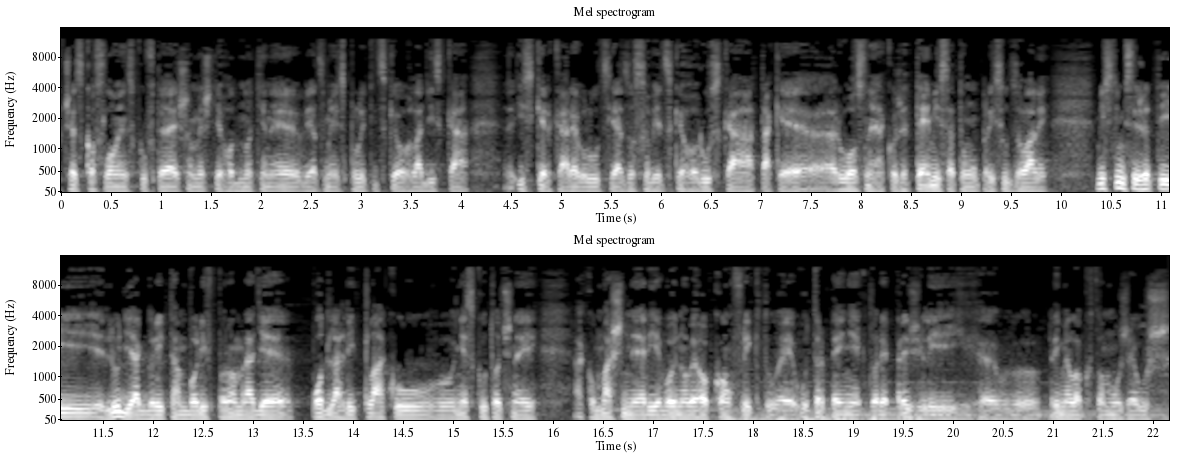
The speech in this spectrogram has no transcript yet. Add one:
v Československu vtedajšom ešte hodnotené viac menej z politického hľadiska iskierka revolúcia zo sovietského Ruska a také rôzne akože témy sa tomu prisudzovali. Myslím si, že tí ľudia, ktorí tam boli v prvom rade, podľahli tlaku neskutočnej ako mašinérie vojnového konfliktu. Hej, utrpenie, ktoré prežili, ich e, primelo k tomu, že už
